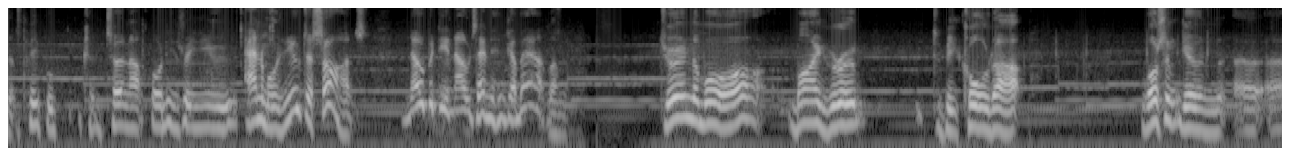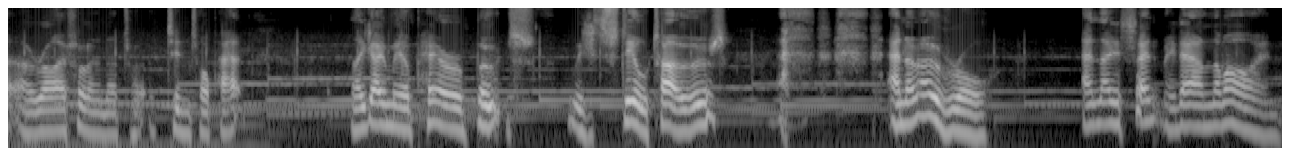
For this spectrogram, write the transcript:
that people can turn up 43 new animals new to science. Nobody knows anything about them. During the war, my group to be called up wasn't given a, a, a rifle and a tin top hat. They gave me a pair of boots with steel toes and an overall. And they sent me down the mine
